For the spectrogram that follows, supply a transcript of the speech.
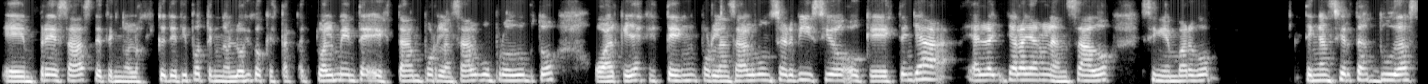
eh, empresas de, de tipo tecnológico que actualmente están por lanzar algún producto o aquellas que estén por lanzar algún servicio o que estén ya, ya lo hayan lanzado, sin embargo, tengan ciertas dudas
